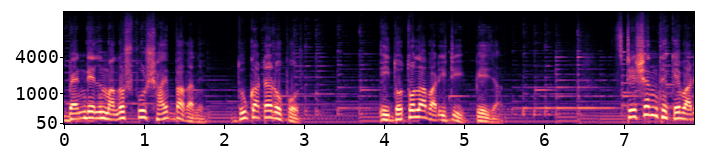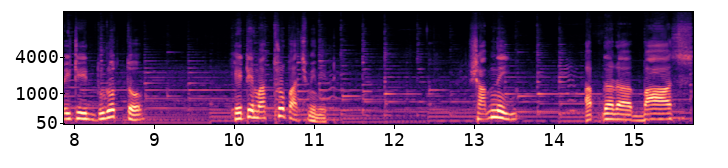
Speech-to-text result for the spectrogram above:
ব্যান্ডেল মানসপুর সাহেব বাগানে দু কাটার ওপর এই দোতলা বাড়িটি পেয়ে যান। স্টেশন থেকে বাড়িটির দূরত্ব হেঁটে মাত্র পাঁচ মিনিট। সামনেই আপনারা বাস,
